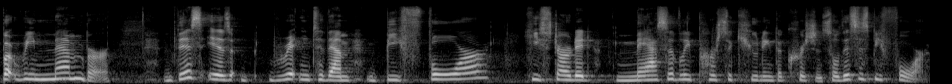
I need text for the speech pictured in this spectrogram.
But remember, this is written to them before he started massively persecuting the Christians. So this is before.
